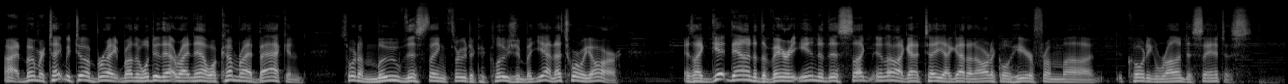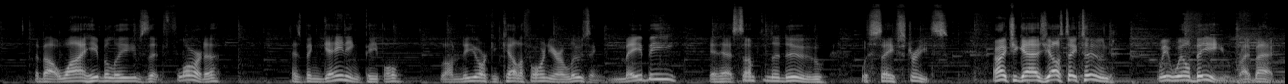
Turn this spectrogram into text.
All right, Boomer, take me to a break, brother. We'll do that right now. We'll come right back and sort of move this thing through to conclusion. But yeah, that's where we are. As I get down to the very end of this segment, I got to tell you, I got an article here from uh, quoting Ron DeSantis about why he believes that Florida has been gaining people while New York and California are losing. Maybe it has something to do with safe streets. All right, you guys, y'all stay tuned. We will be right back.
